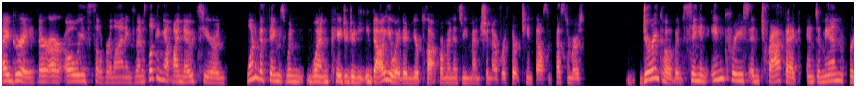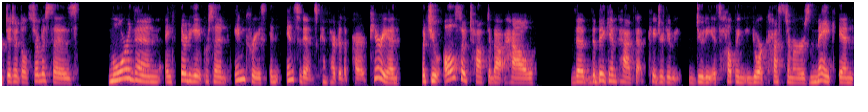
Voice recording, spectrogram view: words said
I agree. There are always silver linings. And I was looking at my notes here, and one of the things when when PagerDuty evaluated your platform, and as we mentioned, over 13,000 customers during COVID, seeing an increase in traffic and demand for digital services, more than a 38% increase in incidents compared to the prior period. But you also talked about how the the big impact that PagerDuty is helping your customers make in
